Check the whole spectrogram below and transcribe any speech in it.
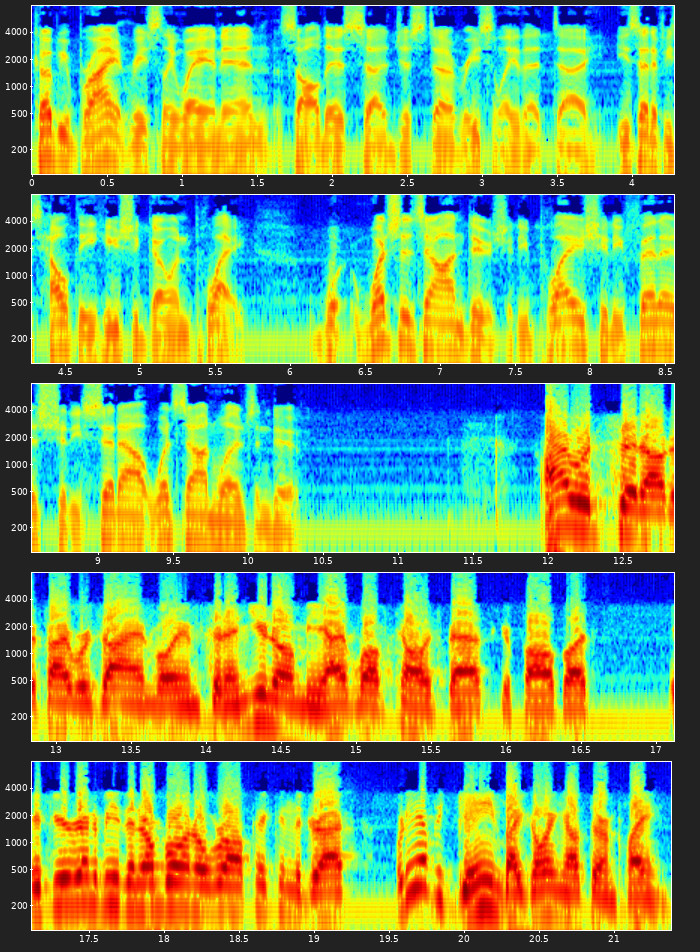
Kobe Bryant recently weighing in saw this uh, just uh, recently that uh, he said if he's healthy, he should go and play. What, what should Zion do? Should he play? Should he finish? Should he sit out? What Zion Williamson do? I would sit out if I were Zion Williamson, and you know me, I love college basketball, but if you're going to be the number one overall pick in the draft, what do you have to gain by going out there and playing?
